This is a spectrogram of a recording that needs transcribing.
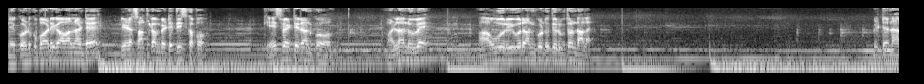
నీ కొడుకు బాడీ కావాలంటే ఈడ సంతకం పెట్టి తీసుకపో. కేసు పెట్టిరనుకో. మళ్ళా నువ్వే ఆ ఊరు ఈ ఊరు అనుకుంటూ తిరుగుతుండాలి. బిడ్డనా?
